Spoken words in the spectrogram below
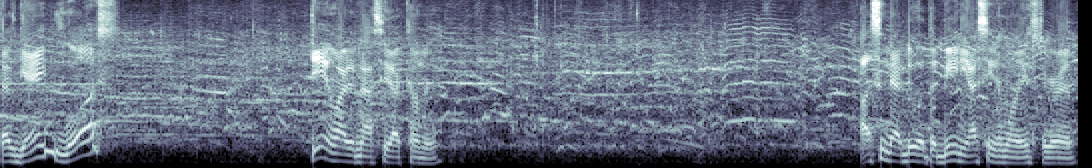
That's game? Lost? Damn, I did not see that coming. I seen that dude with the beanie. I seen him on Instagram.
